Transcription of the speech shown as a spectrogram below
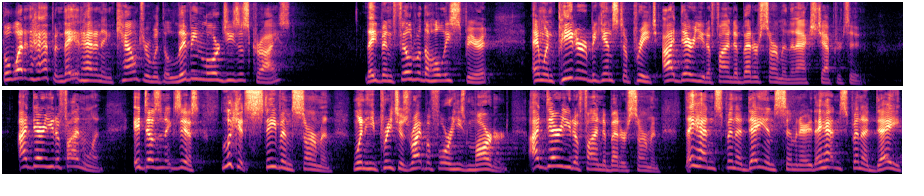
But what had happened? They had had an encounter with the living Lord Jesus Christ. They'd been filled with the Holy Spirit. And when Peter begins to preach, I dare you to find a better sermon than Acts chapter 2. I dare you to find one. It doesn't exist. Look at Stephen's sermon when he preaches right before he's martyred. I dare you to find a better sermon. They hadn't spent a day in seminary, they hadn't spent a day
